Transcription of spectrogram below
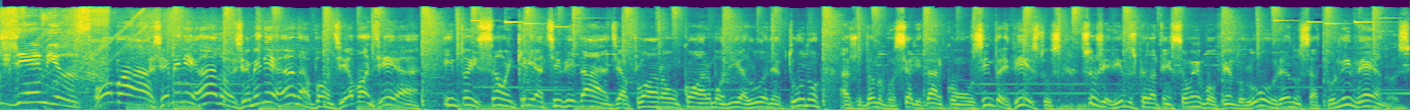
Gêmeos. Oba, Geminiano, Geminiana, bom dia, bom dia. Intuição e criatividade afloram com a harmonia Lua-Netuno, ajudando você a lidar com os imprevistos sugeridos pela tensão envolvendo Lua, Urano, Saturno e Vênus.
